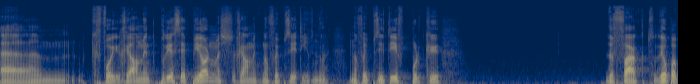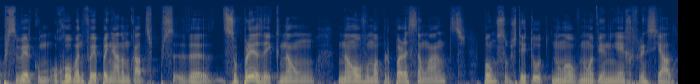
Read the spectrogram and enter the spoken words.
ahm, que foi realmente, podia ser pior, mas realmente não foi positivo, não é? Não foi positivo porque de facto, deu para perceber que o Ruben foi apanhado um bocado de, de- de surpresa e que não, não houve uma preparação antes para um substituto. Não houve, não havia ninguém referenciado.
